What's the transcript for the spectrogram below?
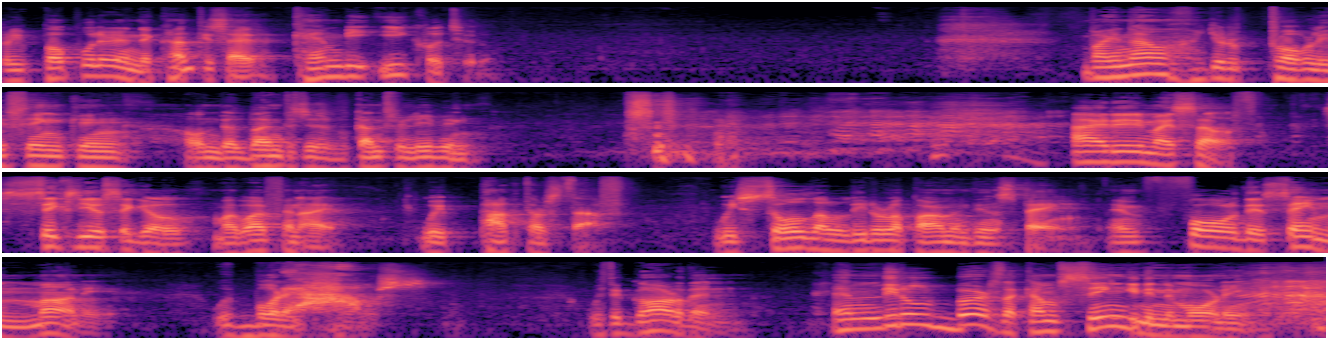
repopulating in the countryside can be eco too. By now, you're probably thinking on the advantages of country living. I did it myself. Six years ago, my wife and I, we packed our stuff. We sold our little apartment in Spain, and for the same money, we bought a house with a garden and little birds that come singing in the morning.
